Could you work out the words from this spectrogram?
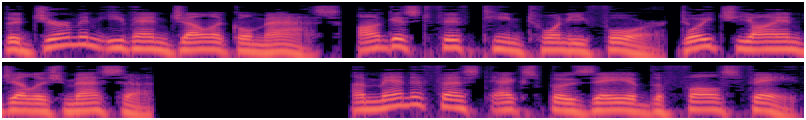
The German Evangelical Mass, August 1524 Deutsche Evangelische Messe. A Manifest Exposé of the False Faith,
